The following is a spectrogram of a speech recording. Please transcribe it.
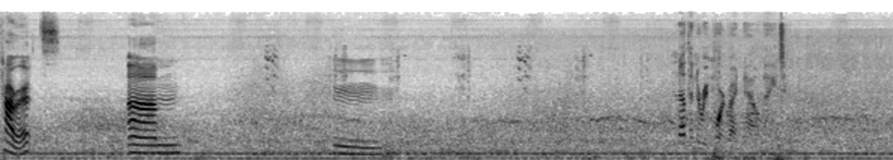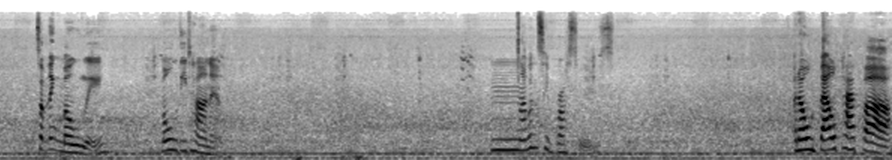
carrots. Um. Hmm. Nothing to report right now, Knight. Something moldy. Moldy turnip. Mm, I wouldn't say Brussels. An old bell pepper.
